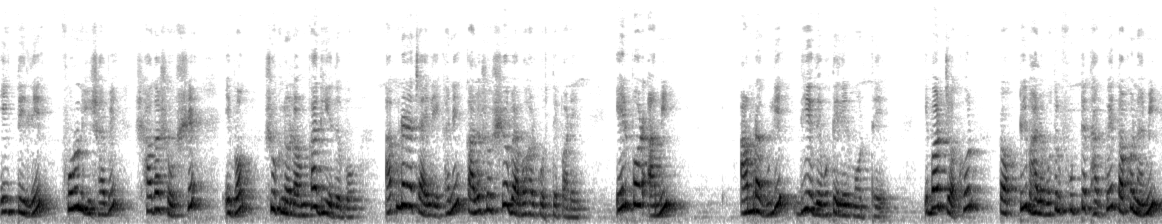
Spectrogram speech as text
এই তেলে ফোড়ন হিসাবে সাদা সর্ষে এবং শুকনো লঙ্কা দিয়ে দেব। আপনারা চাইলে এখানে কালো সর্ষেও ব্যবহার করতে পারেন। এরপর আমি আমড়াগুলি দিয়ে দেব তেলের মধ্যে। এবার যখন টকটি ভালো মতন ফুটতে থাকবে, তখন আমি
